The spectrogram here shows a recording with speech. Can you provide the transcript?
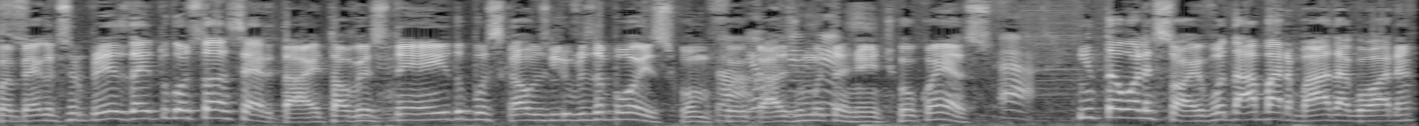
foi pega de surpresa, daí tu gostou da série, tá? E talvez tu tenha ido buscar os livros depois, como Tá. foi o Eu caso de muita isso. gente que eu conheço. É. Então, olha só, eu vou dar a barbada agora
